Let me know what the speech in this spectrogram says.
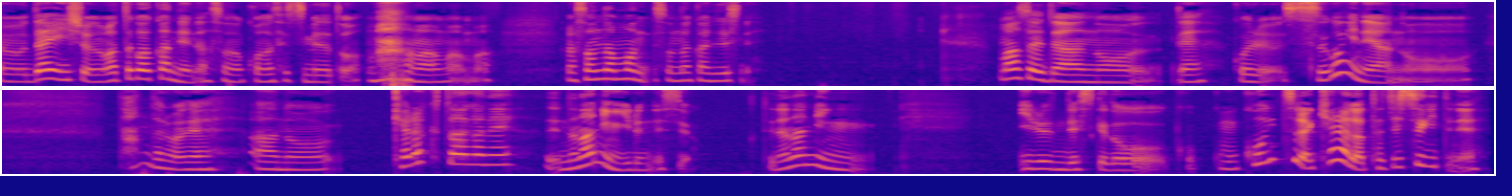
でも第一章全くわかんねえなそのこの説明だと まあまあまあまあ、まあ、そんなもんそんな感じですね。まあそれであのねこれすごいねあのなんだろうね。あのキャラクターがね7人いるんですよ。で7人いるんですけどこもうこいつらキャラが立ちすぎてね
